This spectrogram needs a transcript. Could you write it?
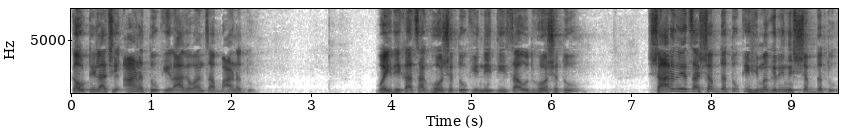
कौटिलाची आण तू की राघवांचा बाण तू? वैदिकाचा घोष तू की नीतीचा उद्घोष तू? शारदेचा शब्द तू की हिमगिरी निशब्द तू?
